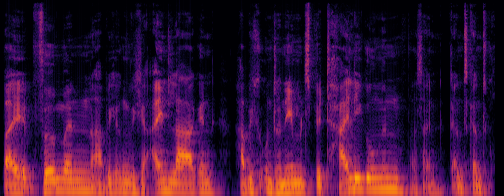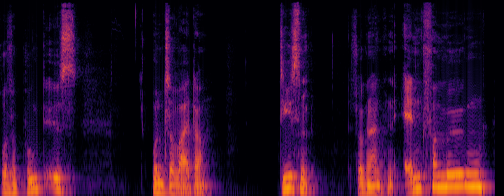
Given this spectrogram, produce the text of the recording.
bei Firmen habe ich irgendwelche Einlagen, habe ich Unternehmensbeteiligungen, was ein ganz, ganz großer Punkt ist und so weiter. Diesem sogenannten Endvermögen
